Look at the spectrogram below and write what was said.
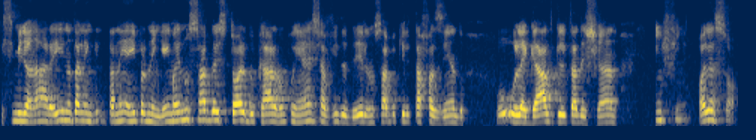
esse milionário aí não tá nem, tá nem aí para ninguém, mas não sabe da história do cara, não conhece a vida dele, não sabe o que ele está fazendo, o, o, legado que ele está deixando. Enfim, olha só.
